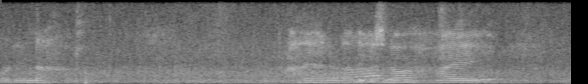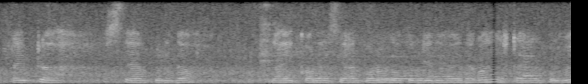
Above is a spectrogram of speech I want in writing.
করে না। Hi hello Radhe Krishna hi লাইভটা শেয়ার করে দাও। লাইক কমেন্ট শেয়ার করো। নতুন যদি হয়ে থাকো সাবস্ক্রাইব করবে।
